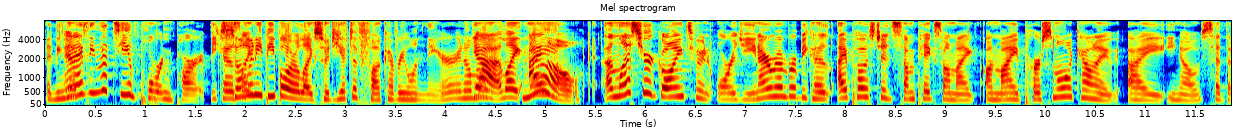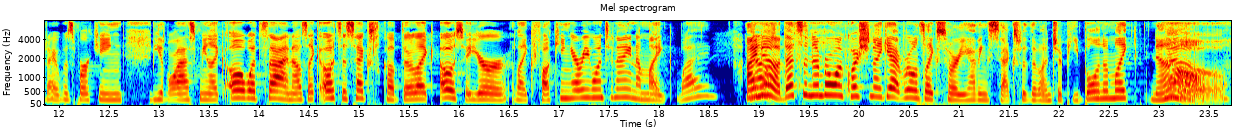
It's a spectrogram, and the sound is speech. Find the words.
I think And I that's think that's the important part because so like, many people are like, so do you have to fuck everyone there? And I'm like, yeah, like no. I, unless you're going to an orgy. And I remember because I posted some pics on my on my personal account. I, I you know said that I was working. People asked me like, "Oh, what's that?" And I was like, "Oh, it's a sex club." They're like, "Oh, so you're like fucking everyone tonight?" And I'm like, "What?" I No. know. That's the number one question I get. Everyone's like, so are you having sex with a bunch of people? And I'm like, no. No.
